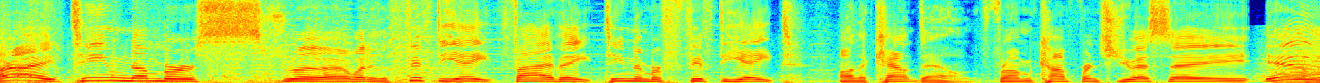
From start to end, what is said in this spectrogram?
All right, team number uh, what is it? 58, 5-8. Team number 58 on the countdown from Conference USA is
